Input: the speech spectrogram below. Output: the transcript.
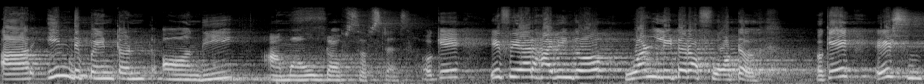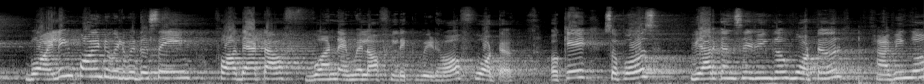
are independent on the amount of substance okay? If we are having a 1 liter of water okay its boiling point will be the same for that of 1 ml of liquid of water okay? Suppose we are considering a water having a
